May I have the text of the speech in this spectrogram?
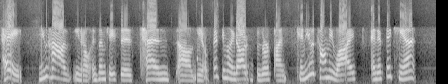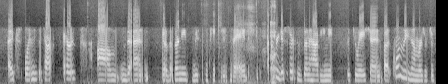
hey you have, you know, in some cases, tens, um, you know, fifty million dollars in reserve funds. Can you tell me why? And if they can't explain it to taxpayers, um, then you know that there needs to be some changes made. Every uh, district is going to have a unique situation, but some of these numbers are just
